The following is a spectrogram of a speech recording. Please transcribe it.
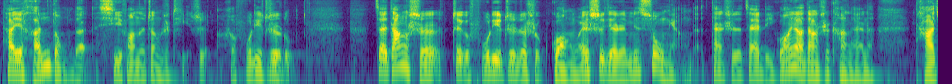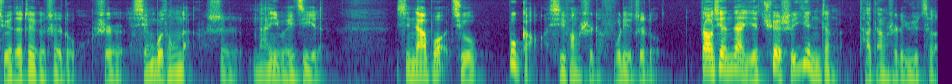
他也很懂得西方的政治体制和福利制度。在当时，这个福利制度是广为世界人民颂扬的。但是在李光耀当时看来呢，他觉得这个制度是行不通的，是难以为继的。新加坡就不搞西方式的福利制度，到现在也确实印证了他当时的预测。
